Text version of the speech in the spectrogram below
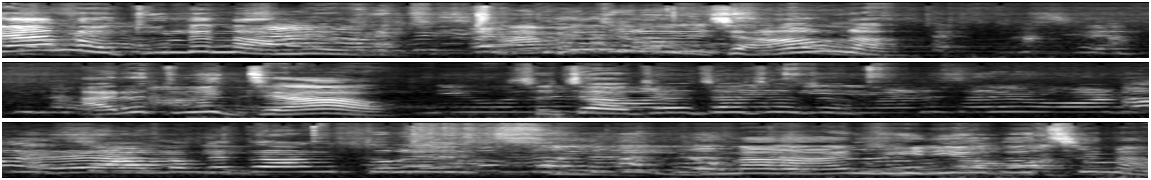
কেন? তুলে না আমি আমি তুমি যাও না। আরে তুমি যাও। যাও যাও যাও যাও না আমি ভিডিও করছি না।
